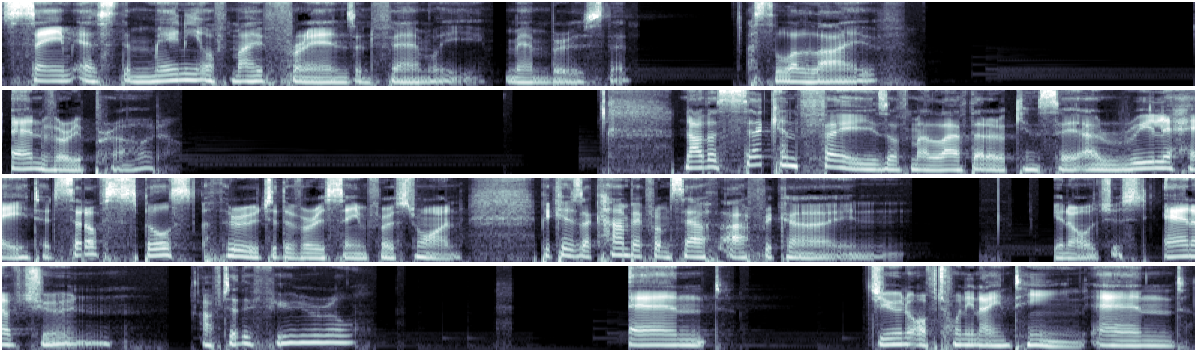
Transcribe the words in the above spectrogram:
Same as the many of my friends and family members that are still alive and very proud. Now, the second phase of my life that I can say I really hated sort of spills through to the very same first one because I come back from South Africa in, you know, just end of June after the funeral and June of 2019. And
